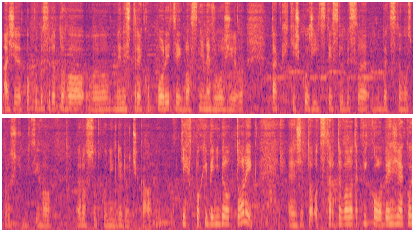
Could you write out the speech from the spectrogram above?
a že pokud by se do toho eh, ministr jako politik vlastně nevložil, tak těžko říct, jestli by se vůbec toho zprošťujícího rozsudku někdy dočkal. Těch pochybení bylo tolik, eh, že to odstartovalo takový koloběh, že jako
